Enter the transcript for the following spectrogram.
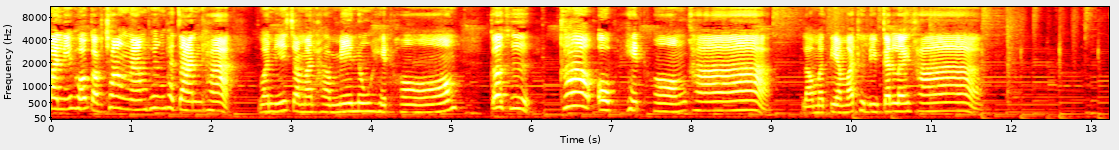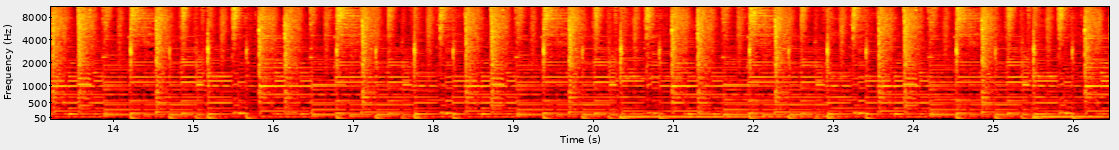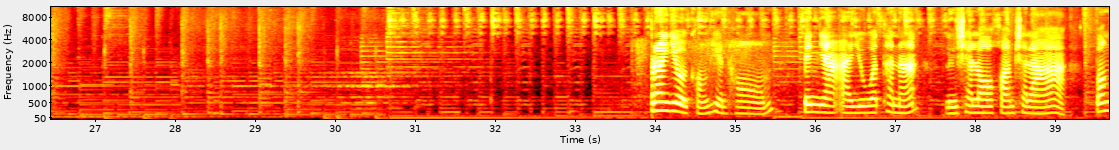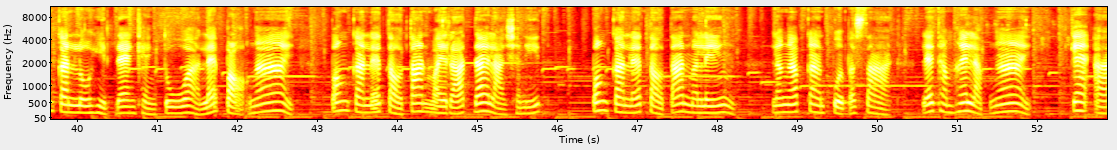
วันนี้พบกับช่องน้ำพึ่งพระจันทร์ค่ะ วันนี้จะมาทำเมนูเห็ดหอม ก็คือข้าวอบเห็ดหอมค่ะ เรามาเตรียมวัตถุดิบกันเลยค่ะ ประโยชน์ของเห็ดหอม เป็นยาอายุวัฒนะ หรือชะลอความชรา ป้องกันโลหิตแดงแข็งตัวและเปราะง่าย ป้องกันและต่อต้านไวรัสได้หลายชนิด ป้องกันและต่อต้านมะเร็ง ระงับการปวดประสาท และทำให้หลับง่าย แก้ไอ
